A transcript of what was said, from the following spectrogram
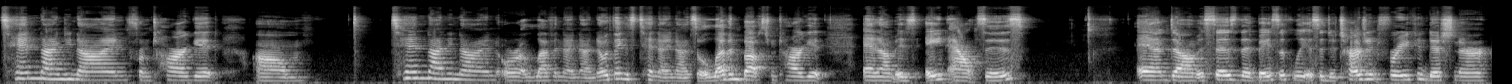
$10.99 from Target. Um, $10.99 or $11.99. No, I think it's $10.99. So 11 bucks from Target, and um, it's 8 ounces. And um, it says that basically it's a detergent-free conditioner,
